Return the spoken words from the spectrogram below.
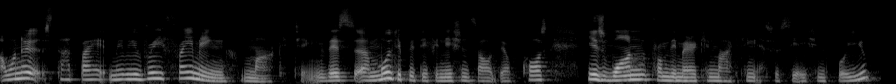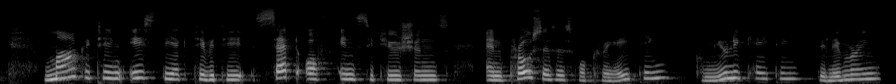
I want to start by maybe reframing marketing. There's uh, multiple definitions out there, of course. Here's one from the American Marketing Association for you. Marketing is the activity set of institutions and processes for creating, communicating, delivering,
